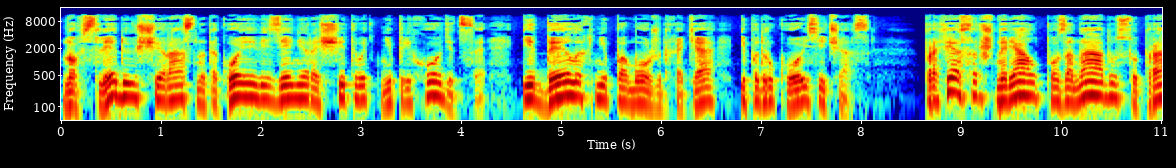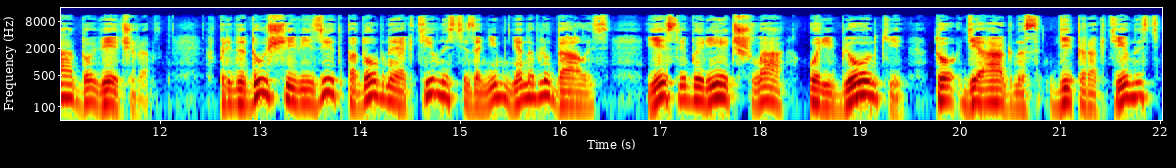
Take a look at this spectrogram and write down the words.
Но в следующий раз на такое везение рассчитывать не приходится, и Делах не поможет, хотя и под рукой сейчас. Профессор шнырял по Занаду с утра до вечера. В предыдущий визит подобной активности за ним не наблюдалось. Если бы речь шла о ребенке, то диагноз гиперактивность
